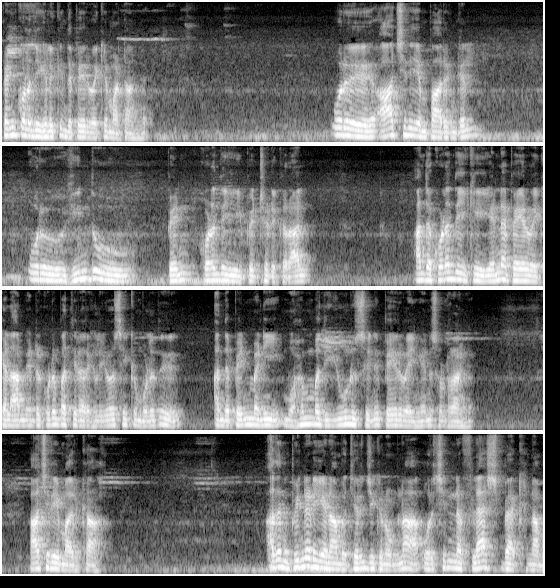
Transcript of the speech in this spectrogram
பெண் குழந்தைகளுக்கு இந்த பேர் வைக்க மாட்டாங்க. ஒரு ஆச்சரியம் பாருங்கள். ஒரு ஹிந்து பெண் குழந்தையை பெற்றெடுக்கிறாள். அந்த குழந்தைக்கு என்ன பெயர் வைக்கலாம் என்று குடும்பத்தினர்கள் யோசிக்கும் பொழுது அந்த பெண்மணி முகம்மது யூனுஸ்னு பெயர் வைங்கன்னு சொல்கிறாங்க ஆச்சரியமாக இருக்கா? அதன் பின்னணியை நாம் தெரிஞ்சுக்கணும்னா ஒரு சின்ன ஃப்ளாஷ்பேக் நாம்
